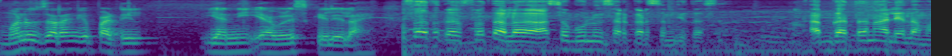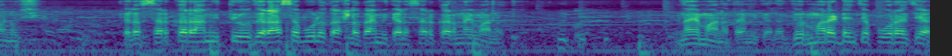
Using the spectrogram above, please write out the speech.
मनोज जरांगे पाटील यांनी यावेळेस केलेलं आहे. स्वतः स्वतःला असं बोलून सरकार समजत असं. अपघातानं आलेला माणूस त्याला सरकार आम्ही तो जर असं बोलत असला तर आम्ही त्याला सरकार नाही मानत. नाही मानत आम्ही त्याला. जर मराठ्यांच्या पोराच्या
